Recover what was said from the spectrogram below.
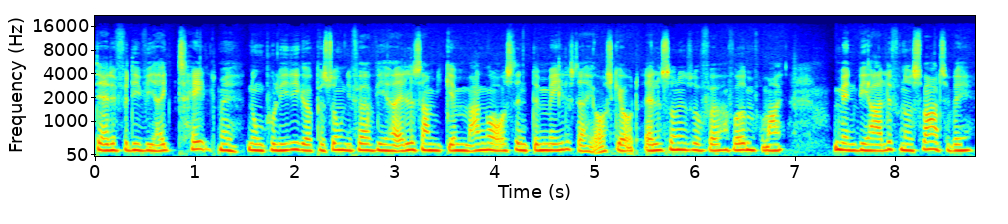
Det er det, fordi vi har ikke talt med nogle politikere personligt før. Vi har alle sammen igennem mange år sendt dem mails, der har jeg også gjort. Alle sundhedsordfører har fået dem fra mig. Men vi har aldrig fået noget svar tilbage.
